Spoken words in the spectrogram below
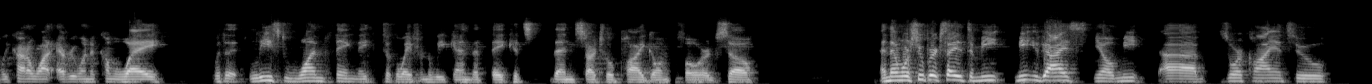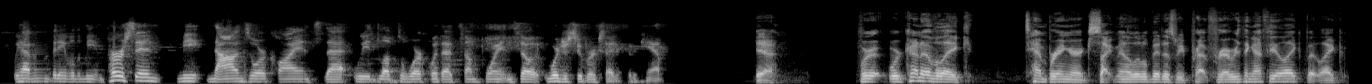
We kind of want everyone to come away with at least one thing they took away from the weekend that they could then start to apply going forward. So, and then we're super excited to meet meet you guys. You know, meet uh, ZOAR clients who we haven't been able to meet in person, meet non-ZOAR clients that we'd love to work with at some point. And so we're just super excited for the camp. Yeah. We're we're kind of like tempering our excitement a little bit as we prep for everything, I feel like. But like,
